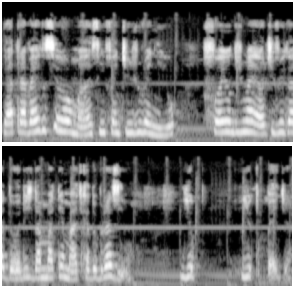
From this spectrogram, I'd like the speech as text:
E através do seu romance infantil juvenil, foi um dos maiores divulgadores da matemática do Brasil. Wikipédia.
